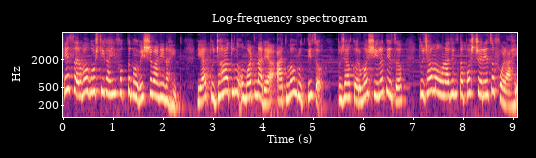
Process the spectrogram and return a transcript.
हे सर्व गोष्टी काही फक्त भविष्यवाणी नाहीत. या तुझ्या हातून उमटणाऱ्या आत्मवृत्तीचं तुझ्या कर्मशीलतेचं तुझ्या मौनातील तपश्चर्येचं फळ आहे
